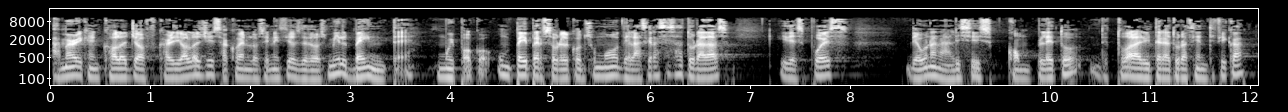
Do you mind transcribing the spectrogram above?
American College of Cardiology sacó en los inicios de 2020, muy poco, un paper sobre el consumo de las grasas saturadas y después de un análisis completo de toda la literatura científica,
